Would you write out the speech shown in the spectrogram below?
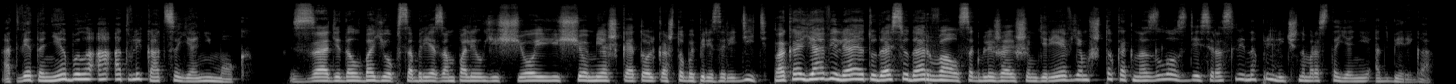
Ответа не было, а отвлекаться я не мог. Сзади долбоеб с обрезом полил еще и еще, мешкая только, чтобы перезарядить, пока я, виляя туда-сюда, рвался к ближайшим деревьям, что, как назло, здесь росли на приличном расстоянии от берега.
